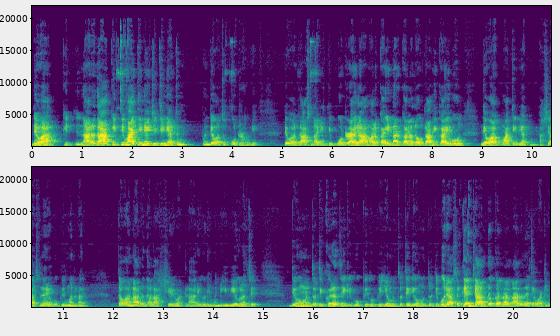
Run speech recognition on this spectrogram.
देवा कि नारदा किती माहिती न्यायची ती न्या तुम्ही. पण देवाचं पोट राहू द्या. देवाचं असणारी ती पोट राहिलं आम्हाला काही नरकाला जाऊ तर आम्ही काही होऊ. देवा माती न्या तुम्ही. असे असणाऱ्या गोपी म्हणणार. तेव्हा नारदाला आश्चर्य वाटलं. अरे गडी म्हणजे हे वेगळंच आहे. देव म्हणतो ते खरंच आहे की गोपी गोपी जे म्हणतो ते देव म्हणतो ते बरे असं त्यांच्या अंत करणार नारदाच्या वाटलं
